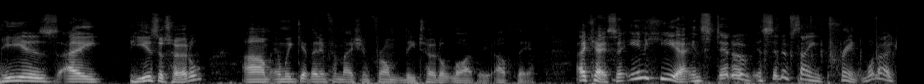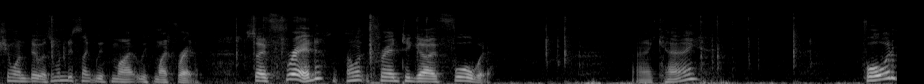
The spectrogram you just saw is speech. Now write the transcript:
he is a he is a turtle, um, and we get that information from the turtle library up there. Okay, so in here, instead of instead of saying print, what I actually want to do is I want to do something with my with my Fred. So Fred, I want Fred to go forward. Okay. Forward.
